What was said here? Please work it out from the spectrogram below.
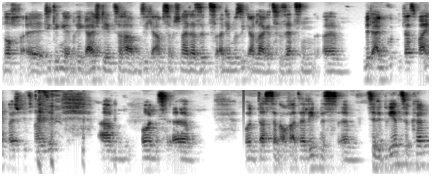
noch äh, die Dinge im Regal stehen zu haben, sich abends im Schneidersitz an die Musikanlage zu setzen, ähm, mit einem guten Glas Wein beispielsweise. ähm, und ähm, und das dann auch als Erlebnis ähm, zelebrieren zu können.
